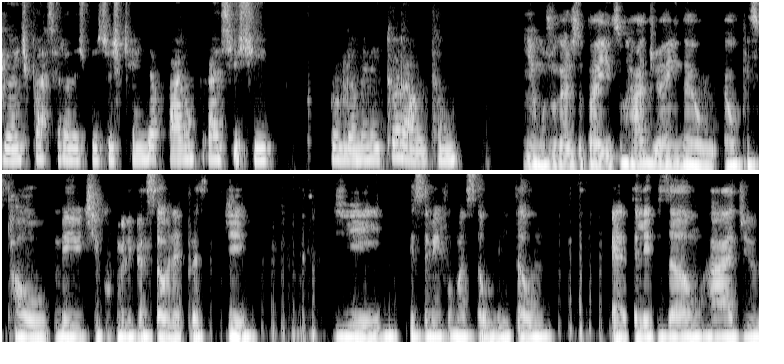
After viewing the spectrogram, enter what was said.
grande parcela das pessoas que ainda pagam para assistir programa eleitoral. Então, em alguns lugares do país, o rádio ainda é o, é o principal meio de comunicação, né, pra, de, de receber informação. Né? Então, é, televisão, rádio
